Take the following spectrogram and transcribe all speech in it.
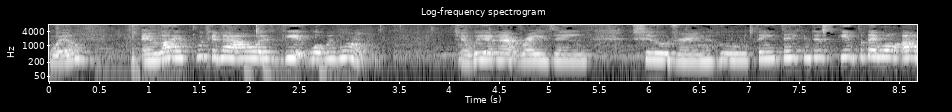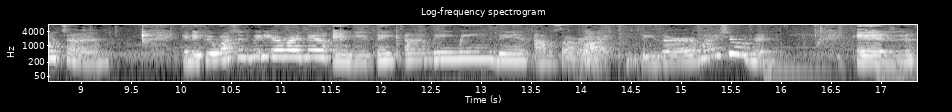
Well, in life, we cannot always get what we want. And we are not raising children who think they can just get what they want all the time. And if you're watching this video right now and you think I'm being mean, then I'm sorry. These are my children. And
